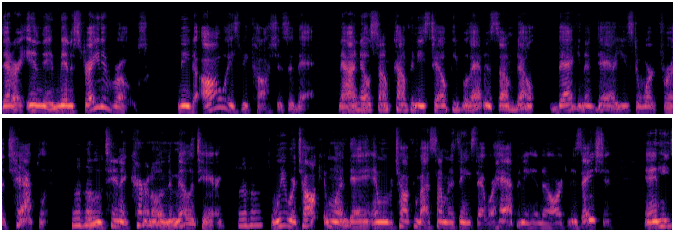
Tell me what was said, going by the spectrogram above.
that are in the administrative roles need to always be cautious of that. Now, I know some companies tell people that and some don't. Back in the day, I used to work for a chaplain, mm-hmm. a lieutenant colonel in the military. Mm-hmm. We were talking one day and we were talking about some of the things that were happening in the organization. And he,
